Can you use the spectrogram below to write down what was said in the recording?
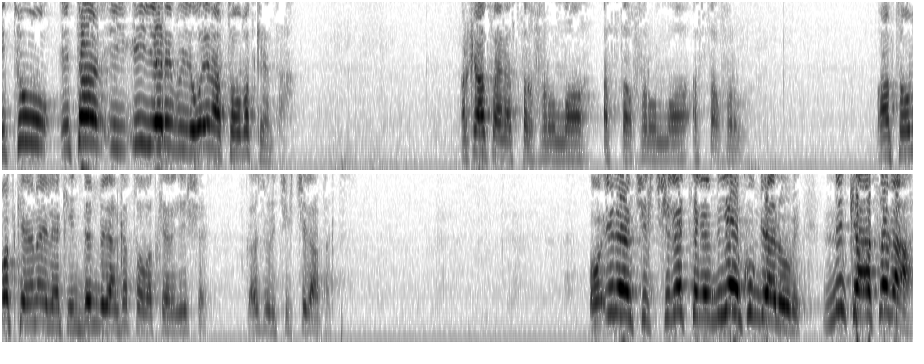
intuu intaan ii yeeray bu yidhi waa inaad toobad keentaa markaasaan astakfir allah astakfir allah astakfir allah waan toobad keenay laakin dembigaan ka toobad keenay ii sheeg. Markaasuu yihi jigjigaa tagtay. Oo inaan jigjigo tegay miyaan ku gaaloobay? Ninka asaga ah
